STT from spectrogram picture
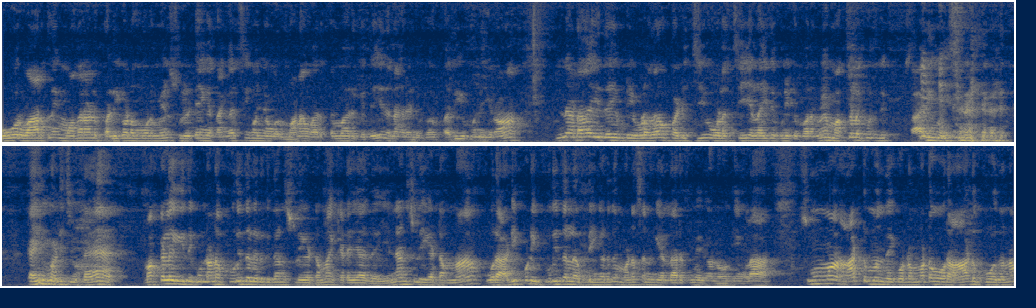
ஒவ்வொரு வாரத்துலையும் முத நாள் பள்ளிக்கூடம் போகணுமேனு சொல்லிட்டு எங்கள் தங்கச்சி கொஞ்சம் ஒரு மன வருத்தமாக இருக்குது. இதை நாங்கள் ரெண்டு பேரும் பதிவு பண்ணிக்கிறோம். என்னடா இதை இப்படி இவ்வளோதான் படித்து உழைச்சி எல்லாம் இது பண்ணிட்டு போகிறோமே மக்களை குறித்து சாரி மனுஷன் கை மடிச்சு விட்டேன் மக்களுக்கு இதுக்கு உண்டான புரிதல் இருக்குதான்னு சொல்லி கேட்டோம்னா கிடையாது. என்னன்னு சொல்லி கேட்டோம்னா ஒரு அடிப்படை புரிதல் அப்படிங்கிறது மனுஷனுக்கு எல்லாருக்குமே வேணும் ஓகேங்களா? சும்மா ஆட்டு மந்தை கூட்ட மட்டும் ஒரு ஆடு போகுதுன்னா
